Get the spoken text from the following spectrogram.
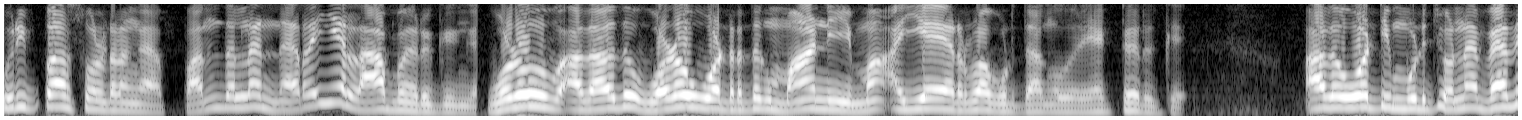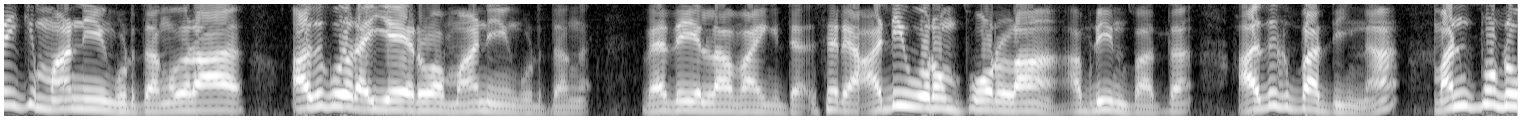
குறிப்பாக சொல்கிறேங்க பந்தலில் நிறைய லாபம் இருக்குங்க. உழவு அதாவது உழவு ஓட்டுறதுக்கு மானியமாக ஐயாயிரம் ரூபா கொடுத்தாங்க ஒரு ஹெக்டருக்கு அதை ஓட்டி முடிச்சோடனே விதைக்கு மானியம் கொடுத்தாங்க. ஒரு அதுக்கு ஒரு ஐயாயிரம் மானியம் கொடுத்தாங்க. விதையெல்லாம் வாங்கிட்டேன். சரி அடி உரம் போடலாம் அப்படின்னு பார்த்தேன். அதுக்கு பார்த்தீங்கன்னா மண்புழு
